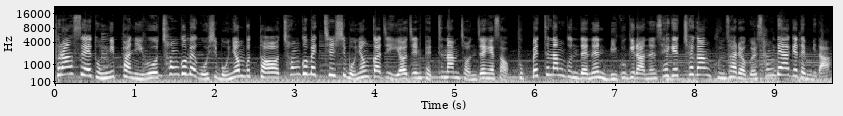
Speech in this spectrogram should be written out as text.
프랑스의 독립한 이후 1955년부터 1975년까지 이어진 베트남 전쟁에서 북베트남 군대는 미국이라는 세계 최강 군사력을 상대하게 됩니다.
